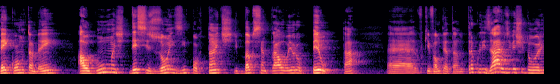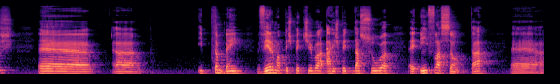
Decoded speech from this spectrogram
Bem como também algumas decisões importantes de Banco Central Europeu, tá? É, que vão tentando tranquilizar os investidores, é, e também ver uma perspectiva a respeito da sua é, inflação, tá? É,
